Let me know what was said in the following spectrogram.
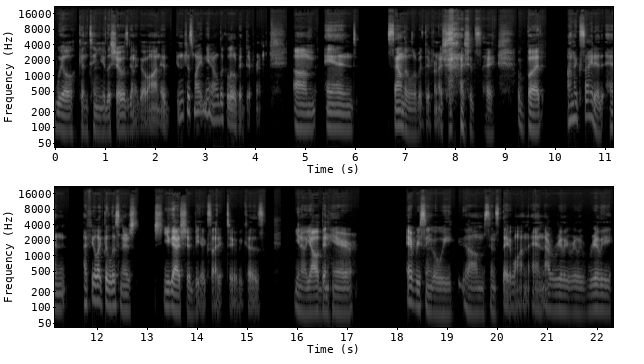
will continue the show is going to go on it, it just might you know look a little bit different um and sound a little bit different i should i should say but i'm excited and i feel like the listeners you guys should be excited too because you know y'all have been here every single week um, since day one. And I really, really, really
